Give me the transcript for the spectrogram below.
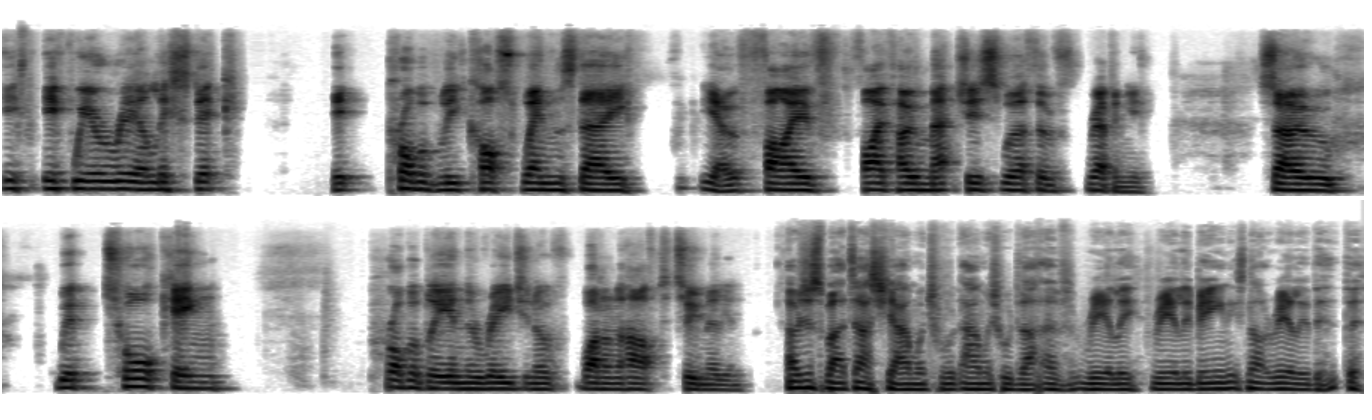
if if we're realistic, it probably costs Wednesday, you know, five five home matches worth of revenue. So we're talking probably in the region of one and a half to two million. I was just about to ask you how much would how much would that have really really been? It's not really the the,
